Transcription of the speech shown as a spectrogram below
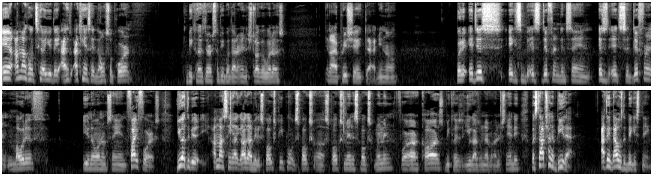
and I'm not gonna tell you they. I I can't say don't support because there are some people that are in the struggle with us, and I appreciate that, you know. But it, it just it's it's different than saying it's it's a different motive. You know what I'm saying? Fight for us. You have to be. I'm not saying y'all, y'all gotta be the spokespeople, the spokes uh, spokesmen and spokeswomen for our cause because you guys will never understand it. But stop trying to be that. I think that was the biggest thing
